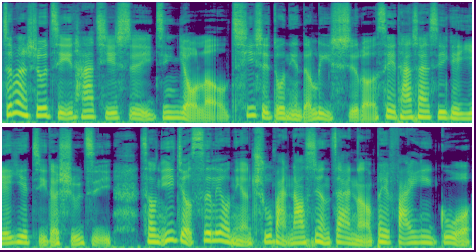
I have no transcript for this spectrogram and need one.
整本书籍它其实已经有了七十多年的历史了，所以它算是一个爷爷级的书籍。从一九四六年出版到现在呢，被翻译过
